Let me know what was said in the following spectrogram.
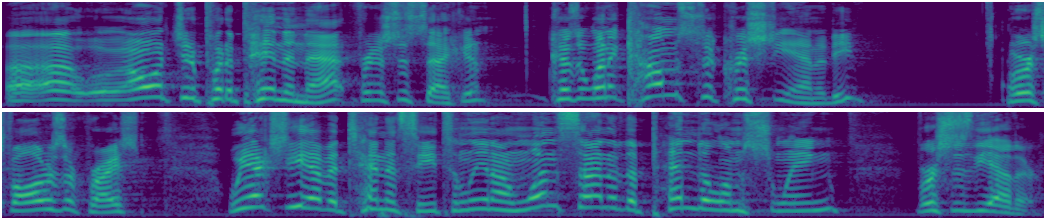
Uh, uh I want you to put a pin in that for just a second, because when it comes to Christianity, or as followers of Christ, we actually have a tendency to lean on one side of the pendulum swing versus the other.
